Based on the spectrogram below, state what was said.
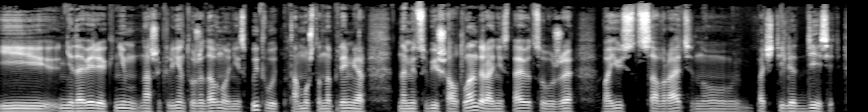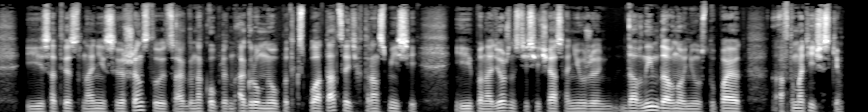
и недоверие к ним наши клиенты уже давно не испытывают, потому что, например, на Mitsubishi Outlander они ставятся уже, боюсь соврать, ну, почти лет 10, и, соответственно, они совершенствуются, а накоплен огромный опыт эксплуатации этих трансмиссий, и по надежности сейчас они уже давным-давно не уступают автоматическим,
